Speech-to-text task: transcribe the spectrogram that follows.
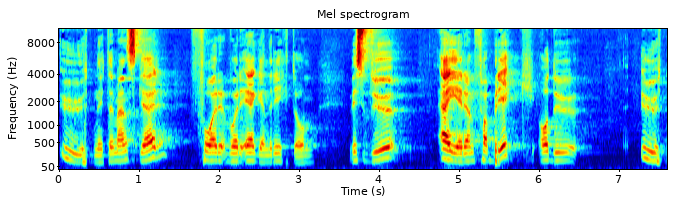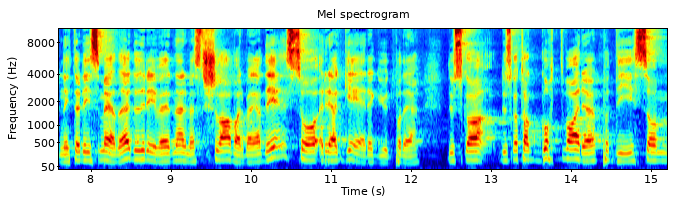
utnytter mennesker for vår egen rikdom. Hvis du eier en fabrikk, og du utnytter de som er der, du driver nærmest slavearbeidet av de, så reagerer Gud på det. Du skal, du skal, ta godt vare på de som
